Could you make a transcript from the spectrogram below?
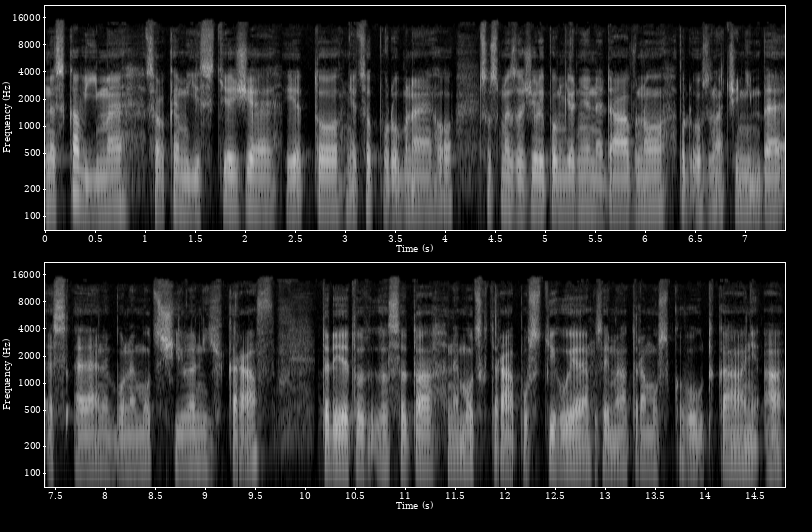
Dneska víme celkem jistě, že je to něco podobného, co jsme zažili poměrně nedávno pod označením BSE nebo nemoc šílených krav. Tedy je to zase ta nemoc, která postihuje zejména teda mozkovou tkáň a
